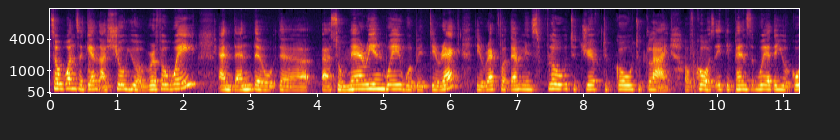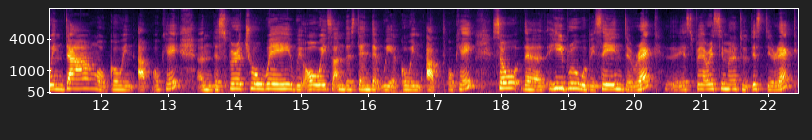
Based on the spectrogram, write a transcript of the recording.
So once again i show you a river way and then the, the uh, sumerian way will be direct. Direct for them means flow to drift to go to glide. Of course it depends whether you're going down or going up okay? And the spirit spiritual way, we always understand that we are going up, okay? So the Hebrew will be saying direct. It's very similar to this direct.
